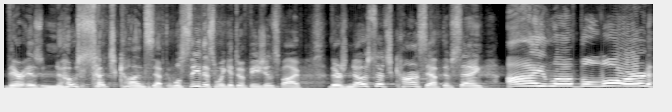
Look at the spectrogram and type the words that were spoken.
There is no such concept, and we'll see this when we get to Ephesians 5. There's no such concept of saying, I love the Lord,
